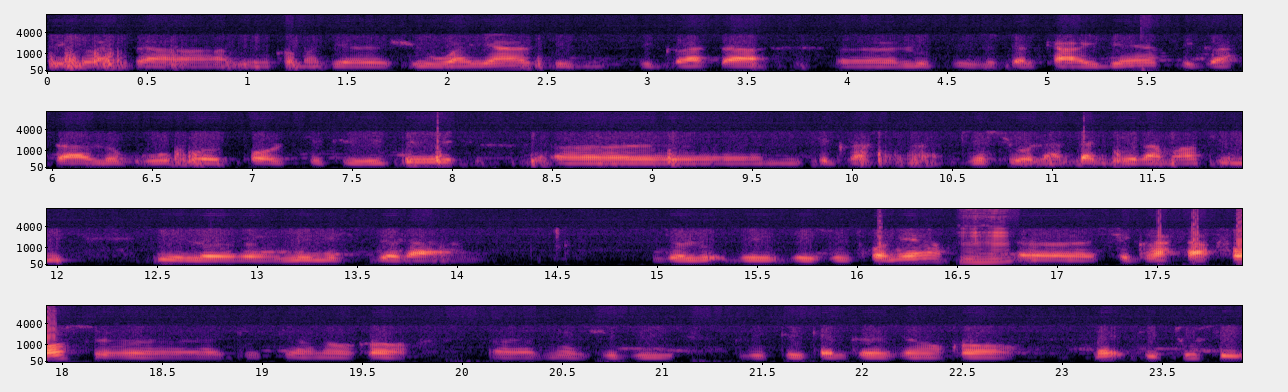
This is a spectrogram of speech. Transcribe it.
c'est grâce à comment dire, Jouaya, c'est grâce à euh, l'hôtel caribéen, c'est grâce à le groupe Pôle Sécurité, euh, c'est grâce à, bien sûr l'attaque de la Martinique et le ministre de la de, des Outre-mer, mhm. euh, c'est grâce à Force, euh, qui en a encore, euh, j'ai dit, depuis quelques-uns encore, mais c'est tous ces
